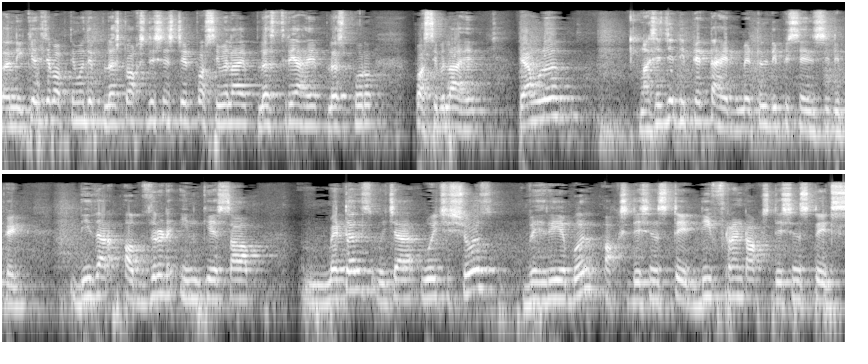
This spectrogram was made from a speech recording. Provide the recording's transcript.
तर निकेलच्या बाबतीमध्ये plus two oxidation state possible आहे प्लस थ्री आहे प्लस फोर पॉसिबल आहे. त्यामुळं असे जे डिफेक्ट आहेत metal deficiency defect these are observed in case of metals which are which shows variable oxidation state different oxidation states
